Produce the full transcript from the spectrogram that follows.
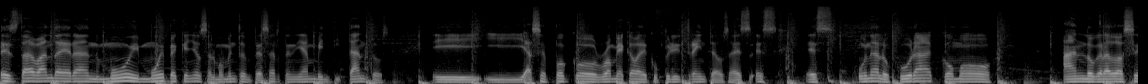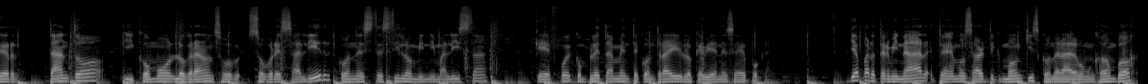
esta banda eran muy, muy pequeños al momento de empezar, tenían veintitantos. Y, hace poco Romy acaba de cumplir 30, o sea, es, es, una locura cómo han logrado hacer tanto y cómo lograron sobresalir con este estilo minimalista que fue completamente contrario a lo que había en esa época. Ya para terminar, tenemos Arctic Monkeys con el álbum Humbug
